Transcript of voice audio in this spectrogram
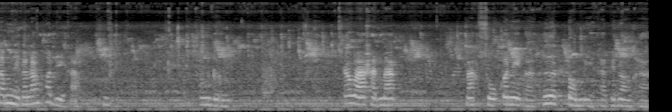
ตำหนิกำลังพอดีค่ะ ต้องดึงถ้าว่าขันมัก มักสุกก็นี่ค่ะ คือต้มอีกค่ะพี่น้องค่ะ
